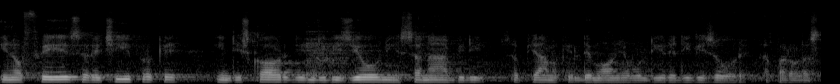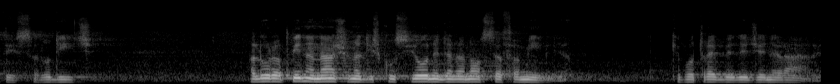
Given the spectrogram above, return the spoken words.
in offese reciproche, in discordi, in divisioni insanabili. Sappiamo che il demonio vuol dire divisore, la parola stessa lo dice. Allora appena nasce una discussione nella nostra famiglia che potrebbe degenerare,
